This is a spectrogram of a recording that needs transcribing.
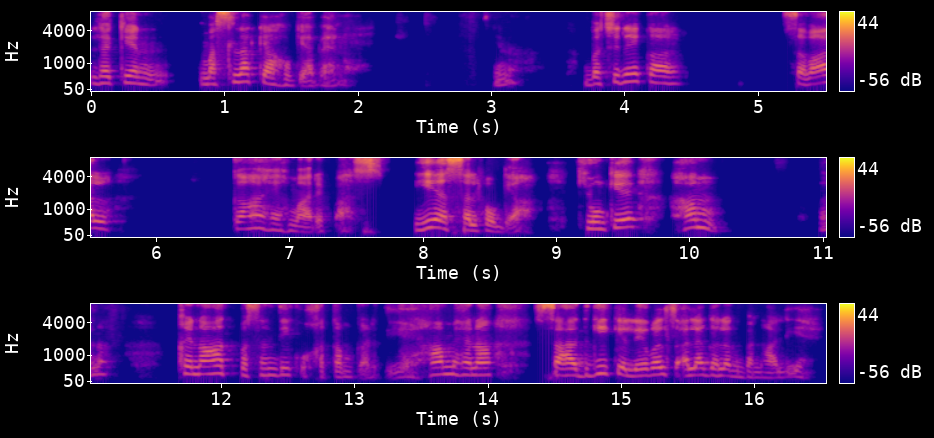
لیکن مسئلہ کیا ہو گیا بہنوں؟ بچنے کا سوال کہاں ہے ہمارے پاس؟ یہ اصل ہو گیا، کیونکہ ہم ہے نا، قناعت پسندی کو ختم کر دیے ہم ہے نا، سادگی کے لیولز الگ الگ بنا لیے ہیں۔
